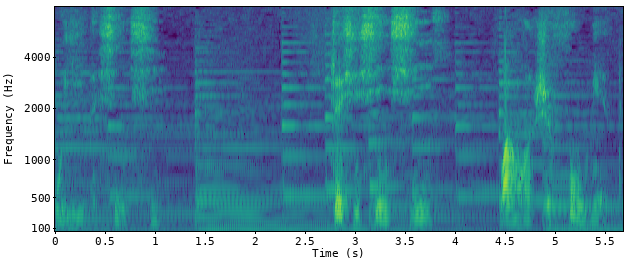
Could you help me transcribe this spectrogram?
无意的信息，这些信息往往是负面的，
